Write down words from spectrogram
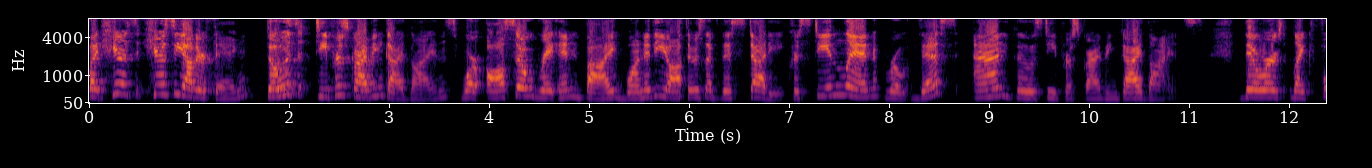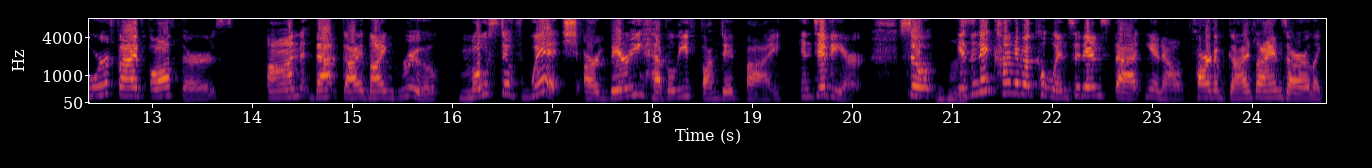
But here's here's the other thing. Those deprescribing guidelines were also written by one of the authors of this study. Christine Lin wrote this and those deprescribing guidelines. There were like four or five authors on that guideline group most of which are very heavily funded by Indivior. So mm-hmm. isn't it kind of a coincidence that, you know, part of guidelines are like,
